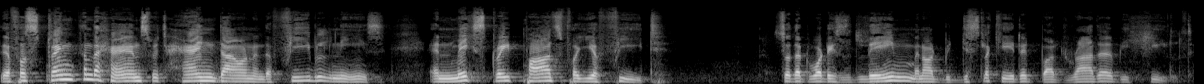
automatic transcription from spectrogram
Therefore, strengthen the hands which hang down and the feeble knees, and make straight paths for your feet, so that what is lame may not be dislocated, but rather be healed.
